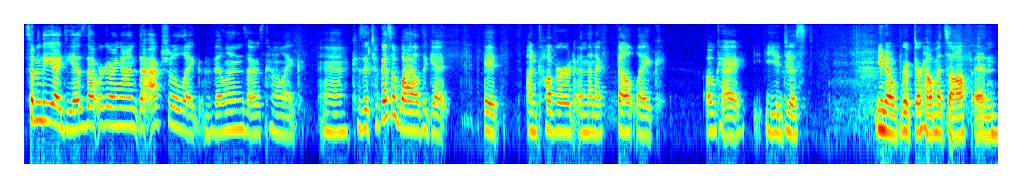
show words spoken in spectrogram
some of the ideas that were going on. The actual like villains, I was kind of like, eh, because it took us a while to get it uncovered, and then I felt like, okay, you just. You know, rip their helmets off, and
